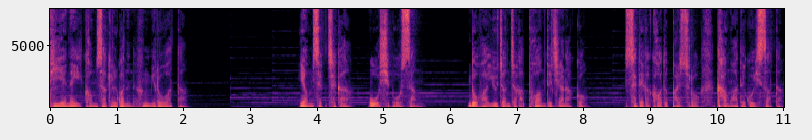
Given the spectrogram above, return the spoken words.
DNA 검사 결과는 흥미로웠다. 염색체가 55쌍, 노화 유전자가 포함되지 않았고 세대가 거듭할수록 강화되고 있었다.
